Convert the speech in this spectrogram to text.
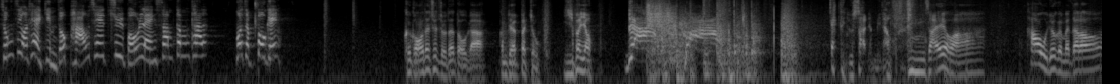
總之我聽日見唔到跑車、珠寶、靚衫、金卡咧，我就報警。佢講得出做得到㗎，咁就一不做二不休，一定要殺人滅口。唔使啊嘛，溝咗佢咪得咯。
